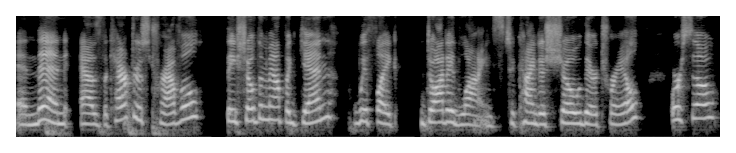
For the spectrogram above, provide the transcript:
And then as the characters travel, they show the map again with like dotted lines to kind of show their trail or so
